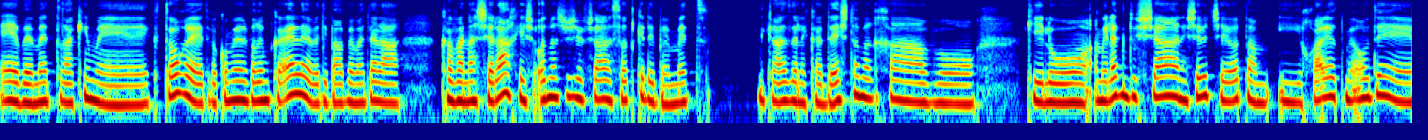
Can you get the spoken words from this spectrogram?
באמת רק עם אה, קטורת וכל מיני דברים כאלה, ודיברת באמת על הכוונה שלך. יש עוד משהו שאפשר לעשות כדי באמת, נקרא לזה, לקדש את המרחב, או כאילו, המילה קדושה, אני חושבת שעוד פעם, היא יכולה להיות מאוד אה,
